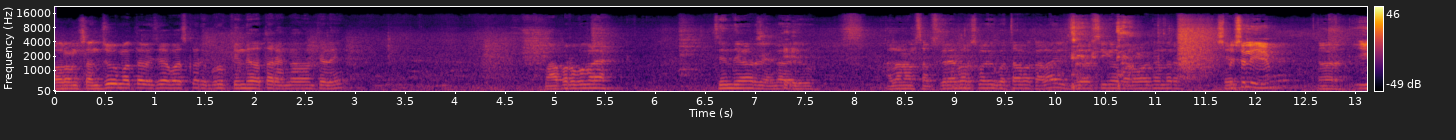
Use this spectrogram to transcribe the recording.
ಸೊ ನಮ್ಮ ಸಂಜು ಮತ್ತು ವಿಜಯ ಭಾಸ್ಕರ್ ಇಬ್ಬರು ತಿಂದು ಹೇಳ್ತಾರೆ ಹೆಂಗದ ಅಂತೇಳಿ. ಮಹಾಪ್ರಭುಗಳೇ ತಿಂದು ಹೇಳ್ರಿ ಹೆಂಗ ಇದು? ಅಲ್ಲ ನಮ್ಮ ಸಬ್ಸ್ಕ್ರೈಬರ್ಸ್ಗಳಿಗೆ ಗೊತ್ತಾಗಬೇಕಲ್ಲ ಈ ಜಿ ಎಫ್ ಸಿಗೆ ಬರ್ಬೇಕಂದ್ರೆ ಸ್ಪೆಷಲಿ ಈ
